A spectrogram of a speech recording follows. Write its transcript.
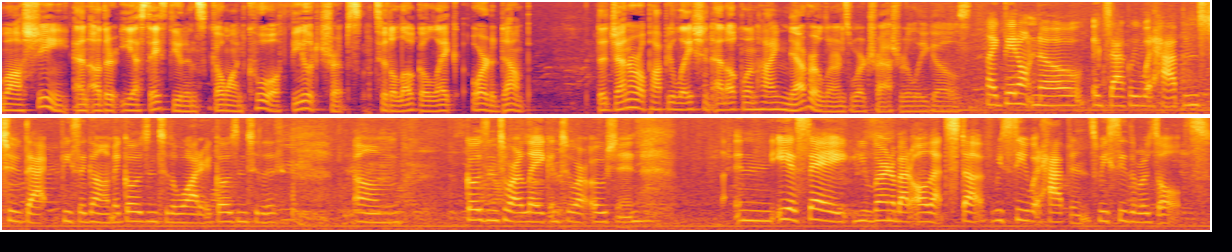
while she and other ESA students go on cool field trips to the local lake or the dump, the general population at Oakland High never learns where trash really goes. Like they don't know exactly what happens to that piece of gum. It goes into the water. It goes into the, um, goes into our lake, into our ocean. In ESA, you learn about all that stuff. We see what happens. We see the results.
